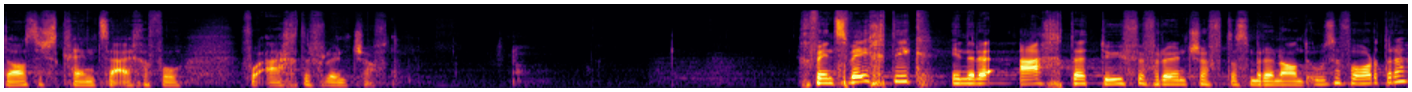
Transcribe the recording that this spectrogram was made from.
Das ist das Kennzeichen von, von echter Freundschaft. Ich finde es wichtig, in einer echten, tiefen Freundschaft, dass wir einander herausfordern,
